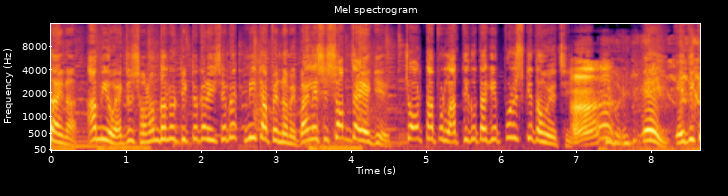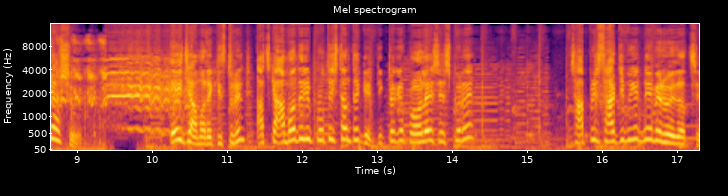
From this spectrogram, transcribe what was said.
তাই না আমিও একজন স্বনামধন্য টিকটকার হিসেবে মিট আপের নামে বাংলাদেশের সব জায়গায় গিয়ে চর তারপর লাত্তিগোতা গিয়ে পুরস্কৃত হয়েছি। এই এদিকে আসো। এই যে আমার এক স্টুডেন্ট আজকে আমাদেরই প্রতিষ্ঠান থেকে টিকটকের পড়ালেখা শেষ করে ছাত্রীর সার্টিফিকেট নিয়ে বের হয়ে যাচ্ছে।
